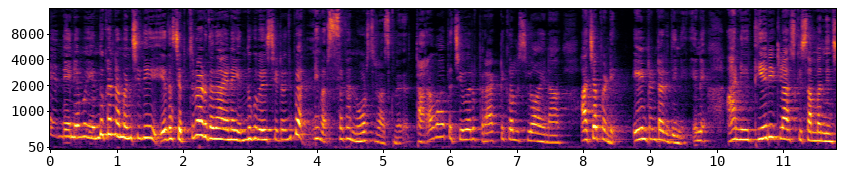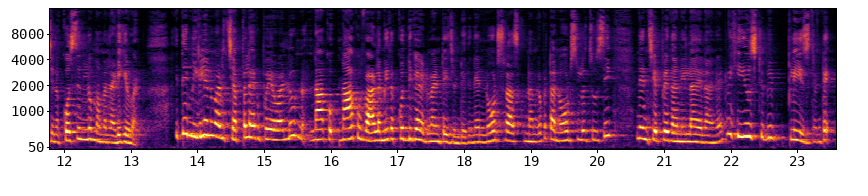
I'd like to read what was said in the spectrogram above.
నేనేమో ఎందుకన్నా మంచిది? ఏదో చెప్తున్నాడు కదా ఆయన ఎందుకు వేస్ట్ చేయడం అని చెప్పి అన్ని వరుసగా నోట్స్ రాసుకునేది. తర్వాత చివరి ప్రాక్టికల్స్లో ఆయన ఆ చెప్పండి ఏంటంటారు దీన్ని? అని థియరీ క్లాస్కి సంబంధించిన క్వశ్చన్లు మమ్మల్ని అడిగేవాడు అయితే మిగిలిన వాళ్ళు చెప్పలేకపోయేవాళ్ళు నాకు నాకు వాళ్ళ మీద కొద్దిగా అడ్వాంటేజ్ ఉండేది. నేను నోట్స్ రాసుకున్నాను కాబట్టి ఆ నోట్స్లో చూసి నేను చెప్పేదాన్ని ఇలా ఇలా అని అంటే he used to be pleased అంటే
